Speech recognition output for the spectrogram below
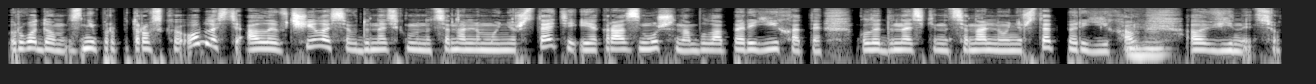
родом з Дніпропетровської області, але вчилася в Донецькому національному університеті і якраз змушена була переїхати, коли Донецький національний університет переїхав в Вінницю.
